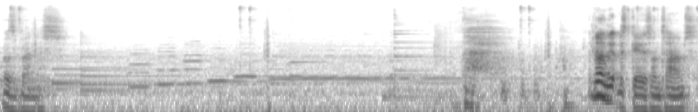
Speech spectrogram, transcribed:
Where's Venice? Don't get this game sometimes.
